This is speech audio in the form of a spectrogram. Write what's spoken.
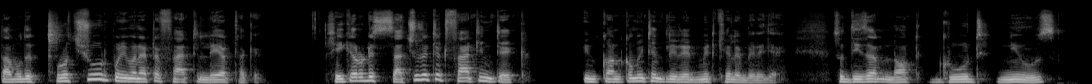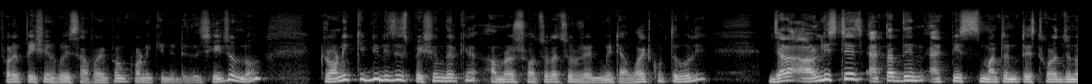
তার মধ্যে প্রচুর পরিমাণে একটা ফ্যাট লেয়ার থাকে। সেই কারণে saturated fat intake in concomitantly red meat খেলে বেড়ে যায়। So these are not good news for a patient who suffering from chronic kidney disease সেই জন্য ক্রনিক কিডনি ডিজিজ পেশেন্টদেরকে আমরা সচরাচর রেডমিট অ্যাভয়েড করতে বলি। যারা আর্লি স্টেজ একটা দিন, এক পিস মাটন টেস্ট করার জন্য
